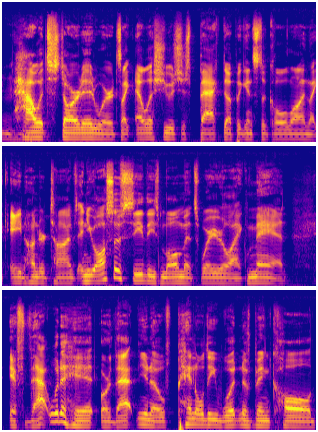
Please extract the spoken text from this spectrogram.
mm-hmm. how it started, where it's like LSU is just backed up against the goal line like 800 times, and you also see these moments where you're like, man if that would have hit or that you know penalty wouldn't have been called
